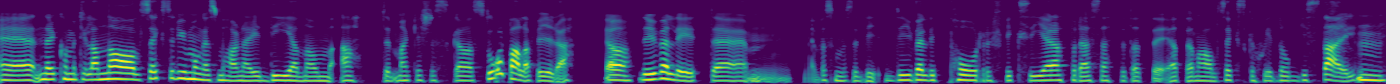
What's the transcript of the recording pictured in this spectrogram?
Eh, när det kommer till analsex är det ju många som har den här idén om att man kanske ska stå på alla fyra. Ja, Det är ju väldigt, ehm, vad ska man säga, det, det är ju väldigt porrfixerat på det här sättet att, att analsex ska ske doggy style. mm.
